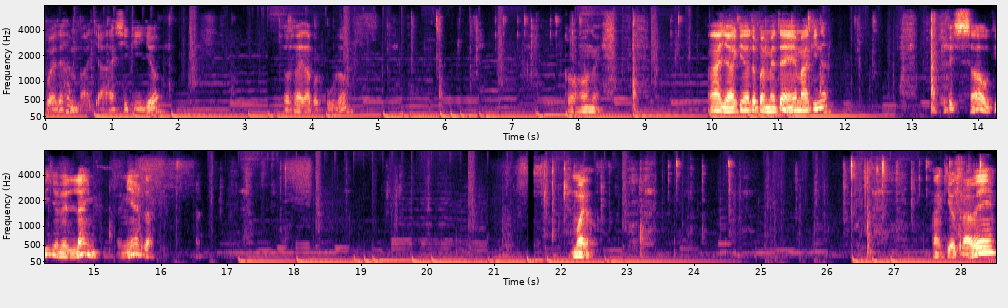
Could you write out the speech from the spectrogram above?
Pues dejen vaya, chiquillo. Todo se da por culo. Cojones. Ah, ya aquí no te puedes meter, ¿eh, máquina? Qué pesado, Quillo, el slime. De mierda. Bueno. Aquí otra vez.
